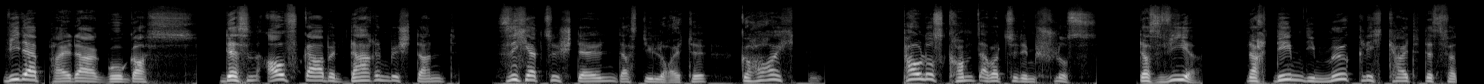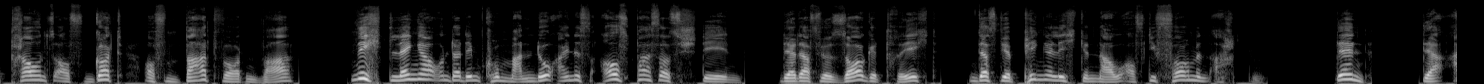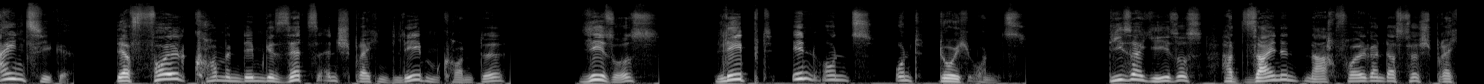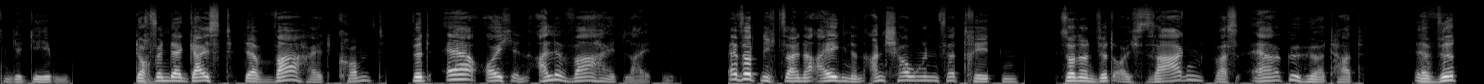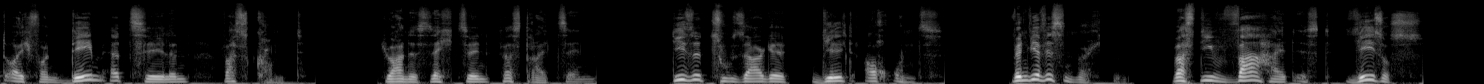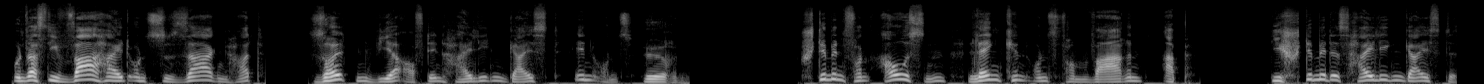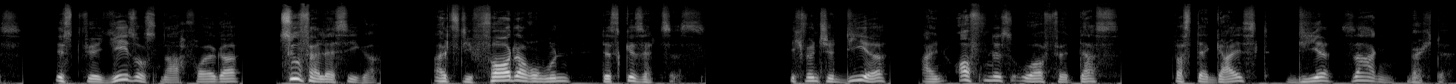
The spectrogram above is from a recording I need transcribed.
wie der Pädagogos, dessen Aufgabe darin bestand, sicherzustellen, dass die Leute gehorchten. Paulus kommt aber zu dem Schluss, dass wir, nachdem die Möglichkeit des Vertrauens auf Gott offenbart worden war, nicht länger unter dem Kommando eines Aufpassers stehen, der dafür Sorge trägt, dass wir pingelig genau auf die Formen achten. Denn der Einzige, der vollkommen dem Gesetz entsprechend leben konnte, Jesus lebt in uns und durch uns. Dieser Jesus hat seinen Nachfolgern das Versprechen gegeben. Doch wenn der Geist der Wahrheit kommt, wird er euch in alle Wahrheit leiten. Er wird nicht seine eigenen Anschauungen vertreten, sondern wird euch sagen, was er gehört hat. Er wird euch von dem erzählen, was kommt. Johannes 16, Vers 13. Diese Zusage gilt auch uns. Wenn wir wissen möchten, was die Wahrheit ist, Jesus, und was die Wahrheit uns zu sagen hat, sollten wir auf den Heiligen Geist in uns hören. Stimmen von außen lenken uns vom Wahren ab. Die Stimme des Heiligen Geistes ist für Jesus Nachfolger zuverlässiger als die Forderungen des Gesetzes. Ich wünsche dir ein offenes Ohr für das, was der Geist dir sagen möchte.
